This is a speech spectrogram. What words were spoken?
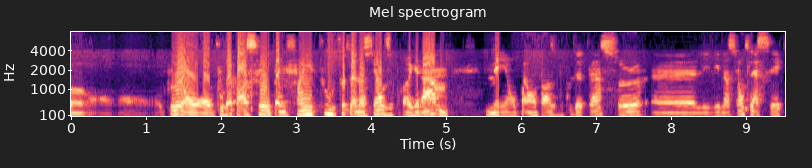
on, peut, on, on, pourrait passer au peigne fin tout, toute la notion du programme, mais on, on passe beaucoup de temps sur euh, les, les, notions classiques,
